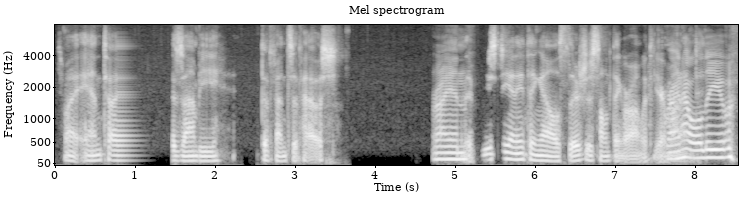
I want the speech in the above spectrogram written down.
It's my anti-zombie defensive house. Ryan, If you see anything else, there's just something wrong with your Ryan, mind. how old are you?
